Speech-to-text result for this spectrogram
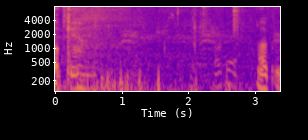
Okay okay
